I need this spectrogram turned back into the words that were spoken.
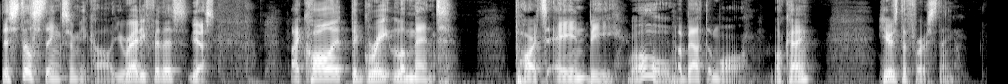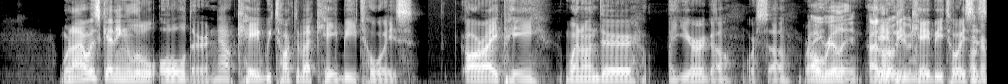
This still stings for me, Kyle. You ready for this? Yes. I call it the Great Lament, parts A and B Oh. about the mall. Okay? Here's the first thing. When I was getting a little older, now K we talked about KB Toys. RIP went under a year ago or so, right? Oh, really? I thought it was KB, even. KB Toys is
